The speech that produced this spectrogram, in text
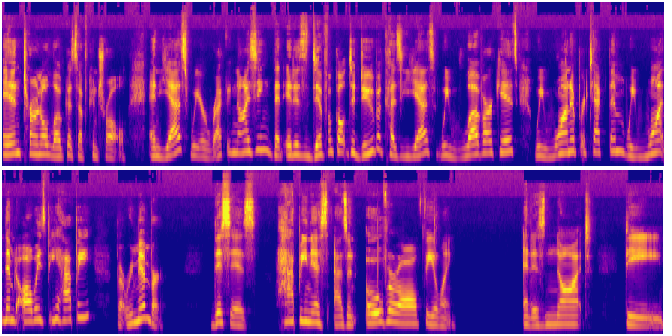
internal locus of control. And yes, we are recognizing that it is difficult to do because, yes, we love our kids. We want to protect them. We want them to always be happy. But remember, this is happiness as an overall feeling. and is not the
